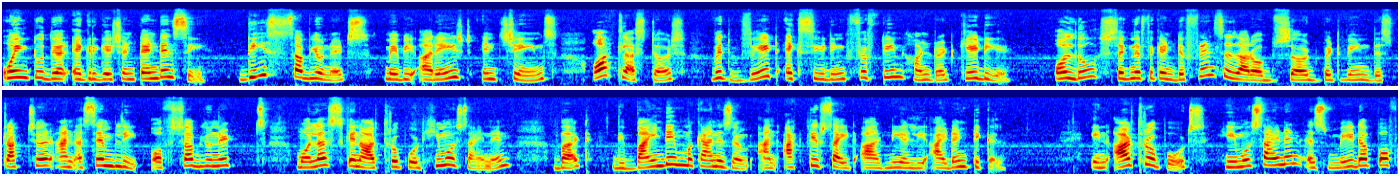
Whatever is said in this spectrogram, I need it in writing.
Owing to their aggregation tendency, these subunits may be arranged in chains or clusters with weight exceeding 1500 kDa. Although significant differences are observed between the structure and assembly of subunits mollusk and arthropod hemocyanin, but the binding mechanism and active site are nearly identical. In arthropods, hemocyanin is made up of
